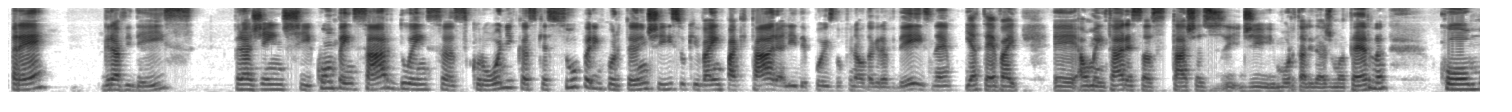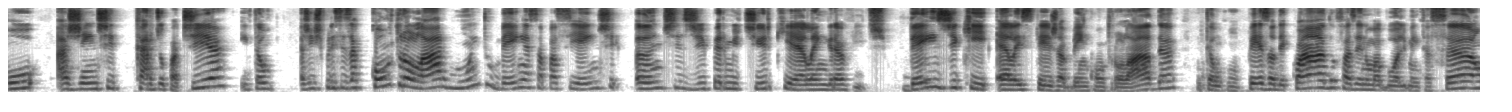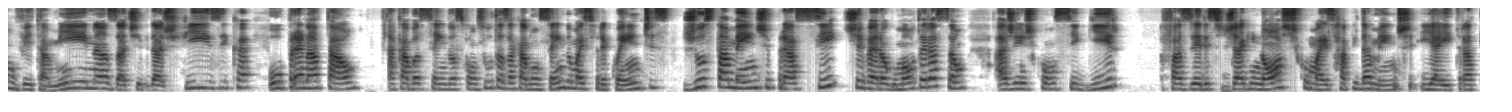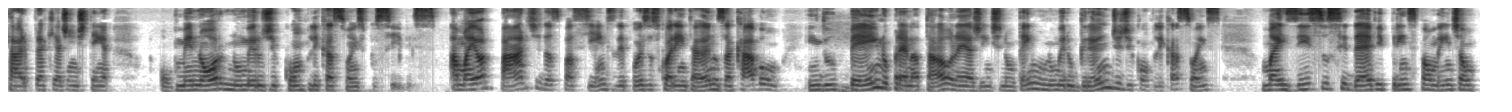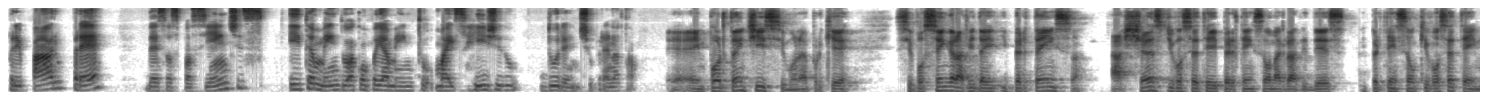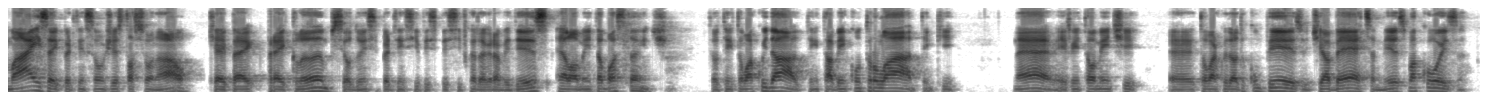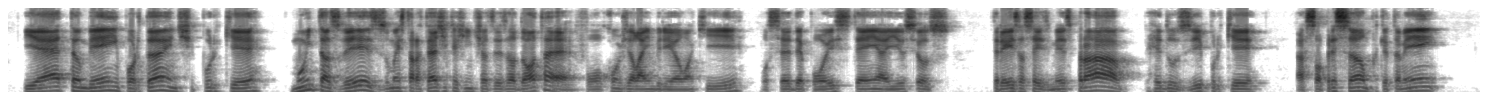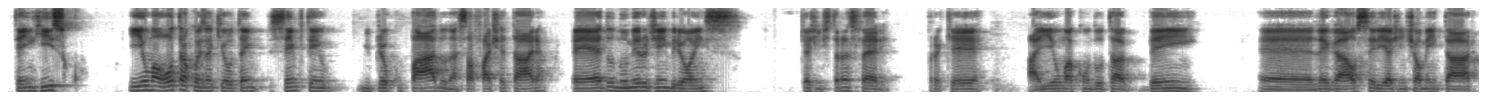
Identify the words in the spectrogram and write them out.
pré-gravidez, para a gente compensar doenças crônicas, que é super importante, isso que vai impactar ali depois no final da gravidez, né? E até vai é, aumentar essas taxas de, de mortalidade materna, como a gente cardiopatia, então a gente precisa controlar muito bem essa paciente antes de permitir que ela engravide. Desde que ela esteja bem controlada, então com peso adequado, fazendo uma boa alimentação, vitaminas, atividade física, o pré-natal acaba sendo as consultas acabam sendo mais frequentes, justamente para se tiver alguma alteração, a gente conseguir fazer esse diagnóstico mais rapidamente e aí tratar para que a gente tenha o menor número de complicações possíveis. A maior parte das pacientes depois dos 40 anos acabam indo bem no pré-natal, né? A gente não tem um número grande de complicações, mas isso se deve principalmente a um preparo pré dessas pacientes e também do acompanhamento mais rígido durante o pré-natal. É, é importantíssimo, né? Porque se você engravida hipertensa, a chance de você ter hipertensão na gravidez, hipertensão que você tem, mais a hipertensão gestacional, que é pré-eclâmpsia ou doença hipertensiva específica da gravidez, ela aumenta bastante. Então tem que tomar cuidado, tem que estar bem controlado, tem que, né, eventualmente é, tomar cuidado com peso, diabetes, a mesma coisa. E é também importante porque muitas vezes uma estratégia que a gente às vezes adota é: vou congelar embrião aqui, você depois tem aí os seus três a seis meses para reduzir porque a sua pressão, porque também tem risco. E uma outra coisa que eu tenho, sempre tenho me preocupado nessa faixa etária é do número de embriões que a gente transfere, porque aí uma conduta bem é, legal seria a gente aumentar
